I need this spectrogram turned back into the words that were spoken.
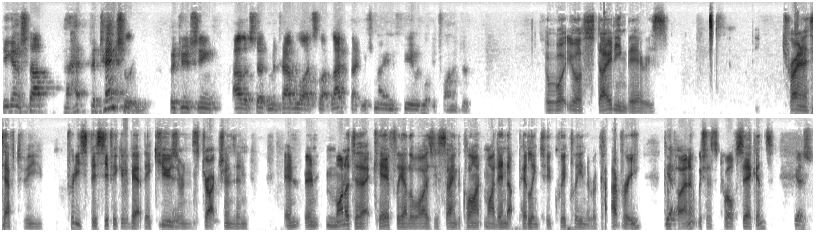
You're going to start potentially producing other certain metabolites like lactate, which may interfere with what you're trying to do. So what you're stating there is trainers have to be pretty specific about their cues or instructions and and, and monitor that carefully. Otherwise, you're saying the client might end up pedaling too quickly in the recovery component, yep. which is 12 seconds. Yes.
